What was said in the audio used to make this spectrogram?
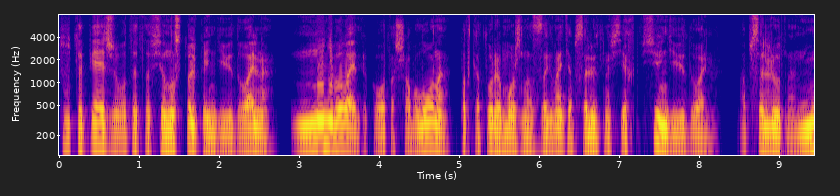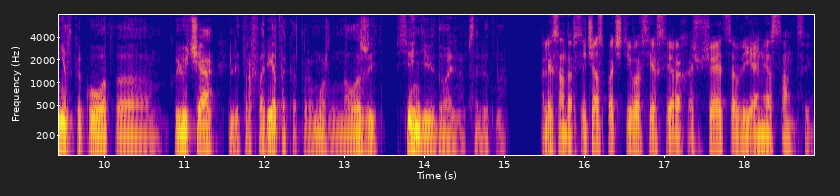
Тут опять же вот это все настолько индивидуально. Ну, не бывает какого-то шаблона, под который можно загнать абсолютно всех. Все индивидуально. Абсолютно. Нет какого-то ключа или трафарета, который можно наложить. Все индивидуально абсолютно. Александр, сейчас почти во всех сферах ощущается влияние санкций.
